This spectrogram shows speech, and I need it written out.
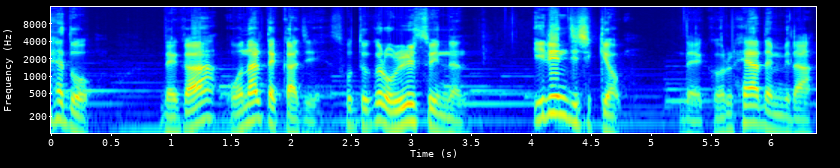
해도 내가 원할 때까지 소득을 올릴 수 있는 1인 지식기업 네, 그거를 해야 됩니다.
